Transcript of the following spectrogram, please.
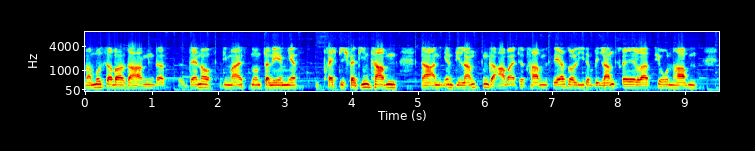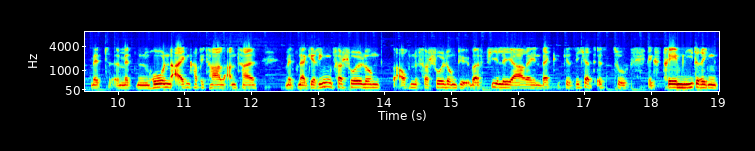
Man muss aber sagen, dass dennoch die meisten Unternehmen jetzt prächtig verdient haben, da an ihren Bilanzen gearbeitet haben, sehr solide Bilanzrelationen haben mit, mit einem hohen Eigenkapitalanteil, mit einer geringen Verschuldung, auch eine Verschuldung, die über viele Jahre hinweg gesichert ist zu extrem niedrigen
